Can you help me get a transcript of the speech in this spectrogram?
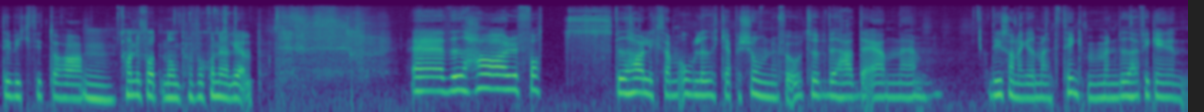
Det är viktigt att ha. Mm. Har ni fått någon professionell hjälp? Eh, vi har fått, vi har liksom olika personer. För, typ vi hade en, eh, det är ju sådana grejer man inte tänker på, men vi fick en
